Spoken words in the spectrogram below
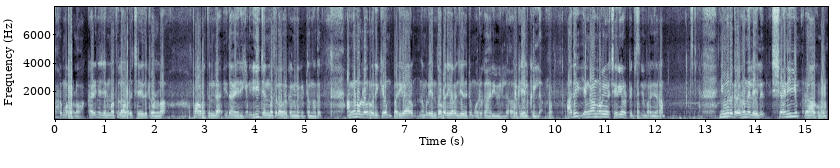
കർമ്മഫലമാണ് കഴിഞ്ഞ ജന്മത്തിൽ അവർ ചെയ്തിട്ടുള്ള പാപത്തിന്റെ ഇതായിരിക്കും ഈ ജന്മത്തിൽ അവർക്ക് അങ്ങനെ കിട്ടുന്നത്. അങ്ങനെയുള്ളവർ ഒരിക്കലും പരിഹാരം നമ്മൾ എന്തോ പരിഹാരം ചെയ്തിട്ടും ഒരു കാര്യവുമില്ല. അവർ കേൾക്കില്ല. അത് എങ്ങനെയാണെന്ന് ഒരു ചെറിയൊരു ടിപ്സ് ഞാൻ പറഞ്ഞുതരാം. നിങ്ങളുടെ ഗ്രഹനിലയിൽ ശനിയും രാഹുവും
